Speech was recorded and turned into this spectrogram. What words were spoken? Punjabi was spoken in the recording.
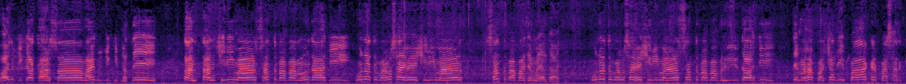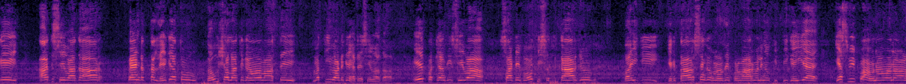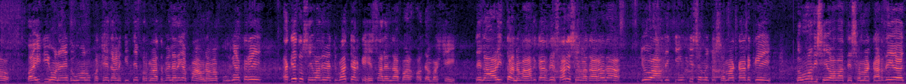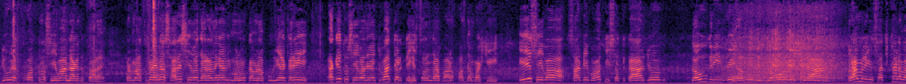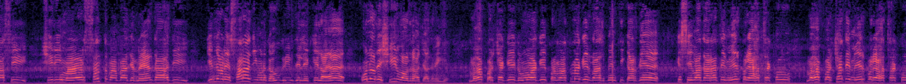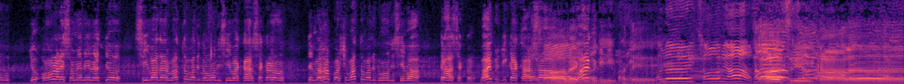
ਵਾਹਿਗੁਰੂ ਜੀ ਕਾ ਖਾਲਸਾ, ਵਾਹਿਗੁਰੂ ਜੀ ਕੀ ਫਤਿਹ। ਧੰਨ ਧੰਨ ਸ਼੍ਰੀ ਮਾਨ ਸੰਤ ਬਾਬਾ ਮੋਹਨਦਾਸ ਜੀ। ਉਹਨਾਂ ਤੋਂ ਵਰੋਸਾਏ ਹੋਏ ਸ਼੍ਰੀ ਮਾਨ ਸੰਤ ਬਾਬਾ ਜਰਨੈਲ ਦਾਸ ਜੀ। ਉਹਨਾਂ ਤੋਂ ਵਰੋਸਾਏ ਹੋਏ ਸ਼੍ਰੀ ਮਾਨ ਸੰਤ ਬਾਬਾ ਬਲਵੀਰ ਦਾਸ ਜੀ ਤੇ ਮਹਾਪੁਰਸ਼ਾਂ ਦੀ ਪਾਰ ਕਿਰਪਾ ਸਦਕੇ ਅੱਜ ਸੇਵਾਦਾਰ ਪਿੰਡ ਧੱਲੇਕਿਆ ਤੋਂ ਗਊਸ਼ਾਲਾ ਚ ਗਾਵਾਂ ਵਾਸਤੇ ਮੱਕੀ ਵੱਢ ਕੇ ਹਟੇ ਸੇਵਾਦਾਰ। ਇਹ ਪੱਠਿਆਂ ਦੀ ਸੇਵਾ ਸਾਡੇ ਬਹੁਤ ਹੀ ਸਤਿਕਾਰਯੋਗ ਬਾਈ ਜੀ ਜਗਤਾਰ ਸਿੰਘ ਹੁਣਾਂ ਦੇ ਪਰਿਵਾਰ ਵੱਲੋਂ ਕੀਤੀ ਗਈ ਹੈ। ਜਿਸ ਵੀ ਭਾਵਨਾਵਾਂ ਨਾਲ ਬਾਈ ਜੀ ਹੁਣੇ ਗਊਆਂ ਨੂੰ ਪੱਠੇ ਦਾਨ ਕੀਤੇ, ਪ੍ਰਮਾਤਮਾ ਇਹਨਾਂ ਦੀਆਂ ਭਾਵਨਾਵਾਂ ਪੂਰੀਆਂ ਕਰੇ, ਅੱਗੇ ਤੋਂ ਸੇਵਾ ਦੇ ਵਿੱਚ ਵੱਧ ਚੜ ਕੇ ਹਿੱਸਾ ਲੈਂਦਾ ਬਲ ਉਦਮ ਬਖਸ਼ੇ। ਤੇ ਨਾਲ ਹੀ ਧੰਨਵਾਦ ਕਰਦੇ ਸਾਰੇ ਸੇਵਾਦਾਰਾਂ ਦਾ, ਜੋ ਆਪਦੇ ਕੀਮਤੀ ਸਮੇਂ ਤੋਂ ਸਮਾਂ ਕੱਢ ਕੇ ਗਊਆਂ ਦੀ ਸੇਵਾ ਵਾਸਤੇ ਸਮਾਂ ਕੱਢਦੇ ਆ, ਜੋ ਇੱਕ ਉੱਤਮ ਸੇਵਾ ਨਗਦ ਪਾਲ ਹੈ। ਪਰਮਾਤਮਾ ਇਹਨਾਂ ਸਾਰੇ ਸੇਵਾਦਾਰਾਂ ਦੀਆਂ ਵੀ ਮਨੋਕਾਮਨਾ ਪੂਰੀਆਂ ਕਰੇ, ਅੱਗੇ ਤੋਂ ਸੇਵਾ ਦੇ ਵਿੱਚ ਵੱਧ ਚੜ ਕੇ ਹਿੱਸਾ ਲੈਂਦਾ ਬਲ ਉਦਮ ਬਖਸ਼ੇ। ਇਹ ਸੇਵਾ ਸਾਡੇ ਬਹੁਤ ਹੀ ਸਤਿਕਾਰਯੋਗ ਗਊ ਗਰੀਬ ਦੇ ਹਾਮੀ ਗਊਆਂ ਦੇ ਸ਼ਿੰਗਾਰ ਬ੍ਰਹਮਲੀਨ ਸੱਚਖੰਡ ਵਾਸੀ ਸ਼੍ਰੀ ਮਾਨ ਸੰਤ ਬਾਬਾ ਜਰਨੈਲ ਦਾਸ ਜੀ, ਜਿਨ੍ਹਾਂ ਨੇ ਸਾਰਾ ਜੀਵਨ ਗਊ ਗਰੀਬ ਦੇ ਲੇਖੇ ਲਾਇਆ ਹੈ, ਉਹਨਾਂ ਦੇ ਆਸ਼ੀਰਵਾਦ ਨਾਲ ਚੱਲ ਰਹੀ ਹੈ। ਮਹਾਪੁਰਸ਼ ਅੱਗੇ, ਗਊਆਂ ਅੱਗੇ, ਪ੍ਰਮਾਤਮਾ ਅੱਗੇ ਅਰਦਾਸ ਬੇਨਤੀ ਕਰਦੇ ਹਾਂ ਕਿ ਸੇਵਾਦਾਰਾਂ ਤੇ ਮਿਹਰ ਭਰਿਆ ਹੱਥ ਰੱਖੋ, ਮਹਾਪੁਰਸ਼ਾਂ ਤੇ ਮਿਹਰ ਭਰਿਆ ਹੱਥ ਰੱਖੋ, ਜੋ ਆਉਣ ਵਾਲੇ ਸਮੇਂ ਦੇ ਵਿੱਚ ਸੇਵਾਦਾਰ ਵੱਧ ਤੋਂ ਵੱਧ ਗਊਆਂ ਦੀ ਸੇਵਾ ਕਰ ਸਕਣ ਤੇ ਮਹਾਪੁਰਸ਼ ਵੱਧ ਤੋਂ ਵੱਧ ਗਊਆਂ ਦੀ ਸੇਵਾ ਕਰਾ ਸਕਣ। ਵਾਹਿਗੁਰੂ ਜੀ ਕਾ ਖਾਲਸਾ। ਵਾਹਿਗੁਰੂ ਜੀ ਕੀ ਫਤਿਹ। ਬੋਲੇ ਸੋ ਨਿਹਾਲ। ਸਤਿ ਸ੍ਰੀ ਅਕਾਲ।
